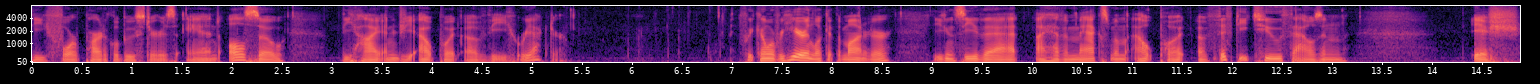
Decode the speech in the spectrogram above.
the four particle boosters and also the high energy output of the reactor. If we come over here and look at the monitor, you can see that I have a maximum output of 52,000-ish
